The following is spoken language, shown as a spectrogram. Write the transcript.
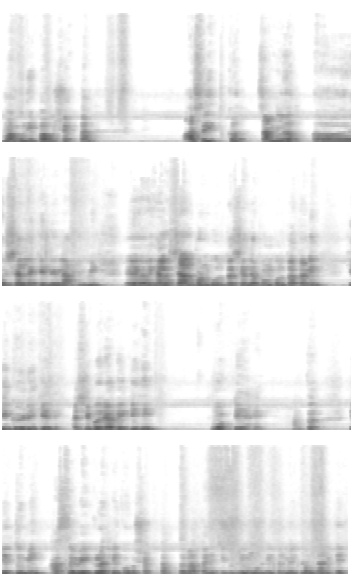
मागूनही पाहू शकता. असं इतकं चांगलं शल्य केलेलं आहे मी. ह्याला शाल पण बोलतात शल्या पण बोलतात आणि ही घडी केले. अशी बऱ्यापैकी ही मोठी आहे. तर हे तुम्ही असं वेगळं हे करू शकता. तर आता ह्याची घडी मोडली तर मी घडी घालते.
